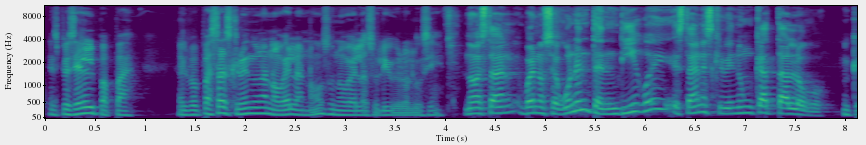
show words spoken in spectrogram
En especial el papá. El papá estaba escribiendo una novela, ¿no? Su novela, su libro, algo así. No, están, bueno, según entendí, güey, estaban escribiendo un catálogo. Ok.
